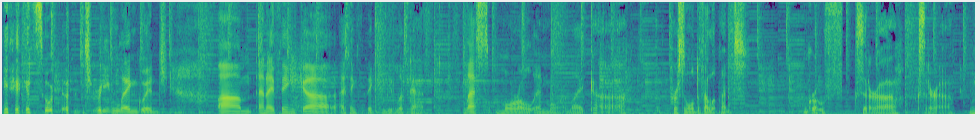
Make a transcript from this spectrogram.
sort of dream language, um, and I think uh, I think that they can be looked at less moral and more like uh, personal development, growth, etc., etc.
